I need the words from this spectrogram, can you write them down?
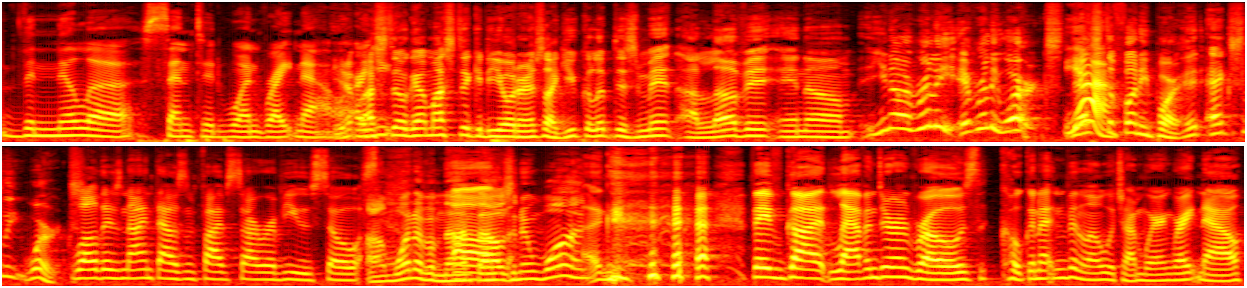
vanilla scented one right now. Yep, Are I you- still got my stick of deodorant. It's like eucalyptus mint. I love it, and um, you know, it really, it really works. Yeah. That's the funny part. It actually works. Well, there's 9,000 five star reviews. So I'm one of them. Nine thousand and one. they've got lavender and rose, coconut and vanilla, which I'm wearing right now,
